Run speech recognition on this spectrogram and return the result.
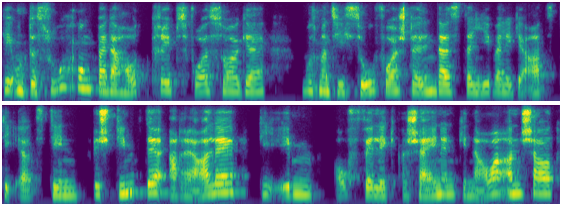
Die Untersuchung bei der Hautkrebsvorsorge muss man sich so vorstellen, dass der jeweilige Arzt, die Ärztin bestimmte Areale, die eben auffällig erscheinen, genauer anschaut.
